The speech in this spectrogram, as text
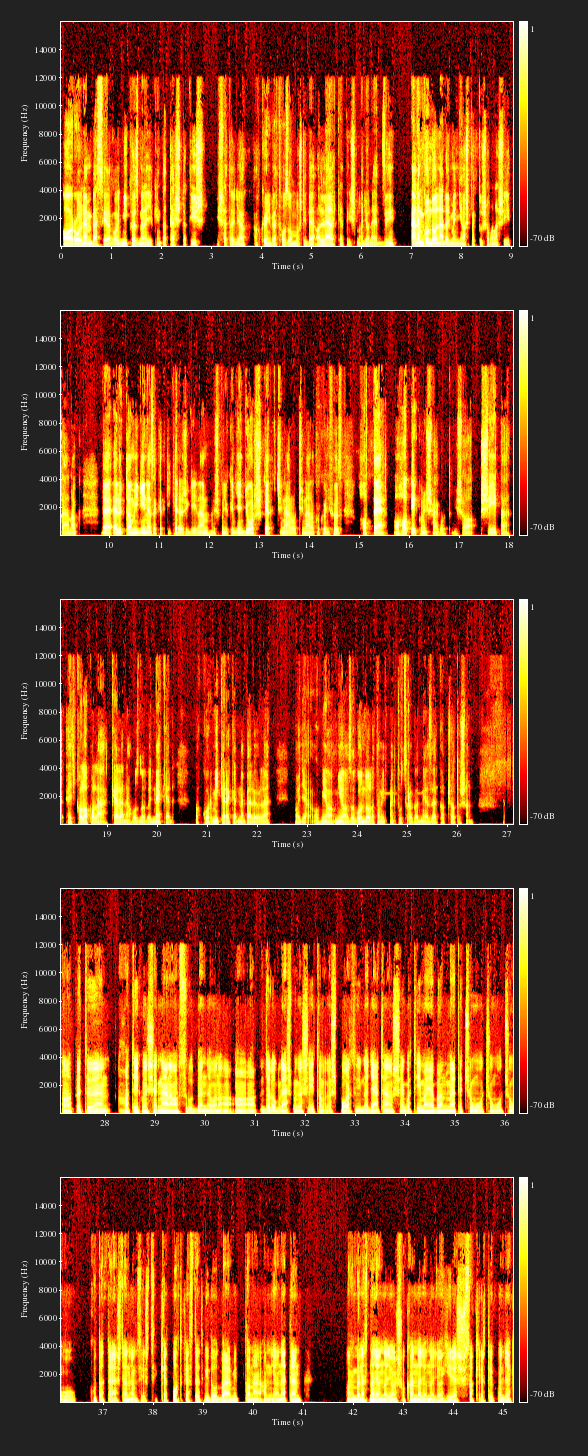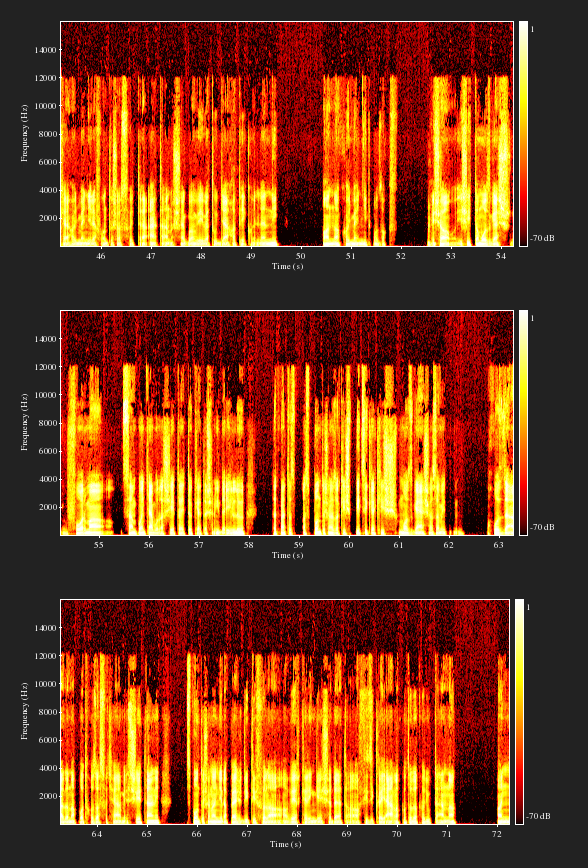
arról nem beszélve, hogy miközben egyébként a testet is, és hát ugye a, a könyvet hozom most ide, a lelket is nagyon edzi. El nem gondolnád, hogy mennyi aspektusa van a sétának, de előtte, amíg én ezeket kikeresgélem, és mondjuk egy ilyen gyors csinálót csinálok a könyvhöz, ha te a hatékonyságot és a sétát egy kalap alá kellene hoznod, vagy neked, akkor mi kerekedne belőle? Vagy mi, a, mi az a gondolat, amit meg tudsz ragadni ezzel kapcsolatosan? Alapvetően a hatékonyság nálam abszolút benne van a, a, a gyaloglás, meg a séta, meg a sport úgy nagy általánosságban témájában, mert egy csomó-csomó-csomó kutatást, elemzést, cikket, podcastet, videót, bármit találhatni a neten, amiben ezt nagyon-nagyon sokan, nagyon-nagyon híres szakértők mondják el, hogy mennyire fontos az, hogy te általánosságban véve tudjál hatékony lenni, annak, hogy mennyit mozogsz. Hm. És, a, és itt a mozgás forma szempontjából a séta egy tökéletesen ideillő, tehát mert az, az pontosan az a kis picike kis mozgás az, amit hozzáad a napodhoz az, hogyha elmész sétálni, ez pontosan annyira pesdíti föl a, a vérkeringésedet, a fizikai állapotodat, hogy utána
